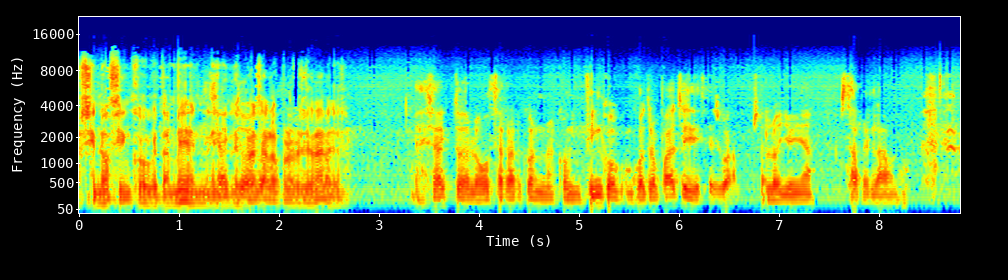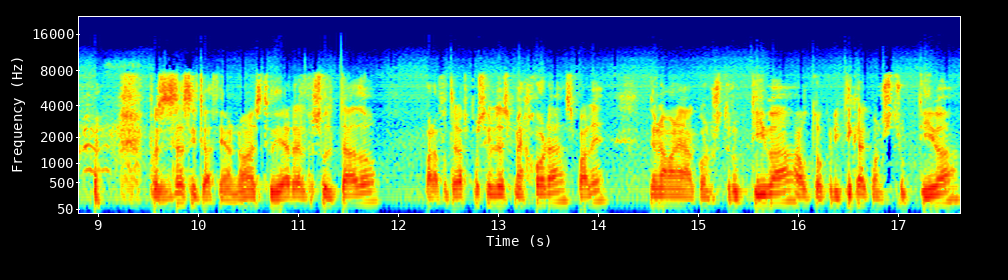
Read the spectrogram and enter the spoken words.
sino cinco, que también le pasa a los profesionales. Exacto, luego cerrar con, con cinco, con cuatro pads y dices, bueno, pues el hoyo ya está arreglado, ¿no? pues esa situación, ¿no? Estudiar el resultado para futuras posibles mejoras, ¿vale? De una manera constructiva, autocrítica, constructiva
